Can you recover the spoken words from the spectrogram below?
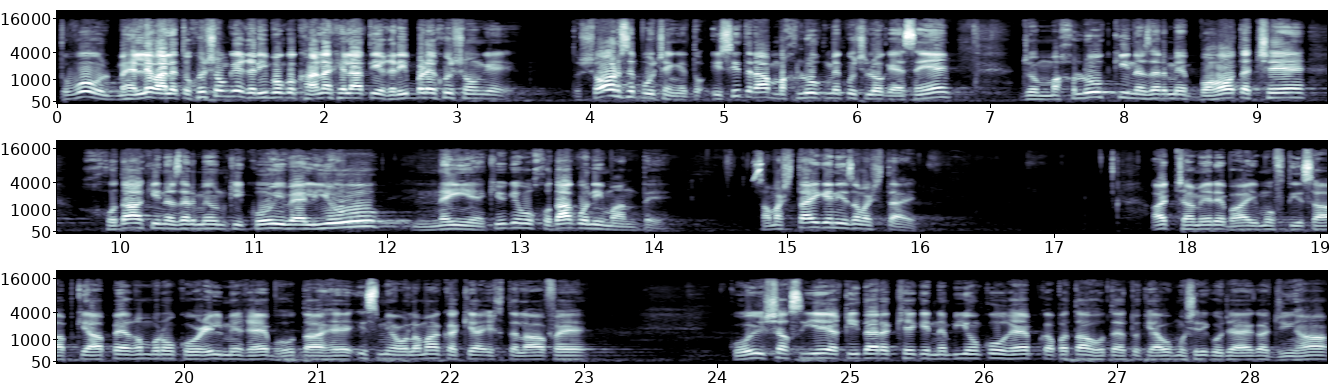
تو وہ محلے والے تو خوش ہوں گے، غریبوں کو کھانا کھلاتی ہے، غریب بڑے خوش ہوں گے۔ تو شوہر سے پوچھیں گے، تو اسی طرح مخلوق میں کچھ لوگ ایسے ہیں جو مخلوق کی نظر میں بہت اچھے ہیں، خدا کی نظر میں ان کی کوئی ویلیو نہیں ہے، کیونکہ وہ خدا کو نہیں مانتے۔ سمجھتا ہے کہ نہیں سمجھتا ہے؟ اچھا میرے بھائی مفتی صاحب، کیا پیغمبروں کو علم غیب ہوتا ہے؟ اس میں علماء کا کیا اختلاف ہے؟ کوئی شخص یہ عقیدہ رکھے کہ نبیوں کو غیب کا پتہ ہوتا ہے تو کیا وہ مشرک ہو جائے گا؟ جی ہاں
